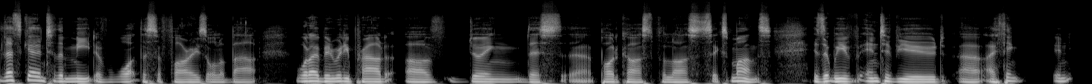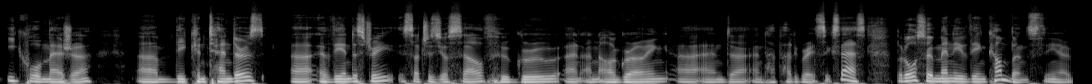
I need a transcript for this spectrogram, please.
let's get into the meat of what the safari is all about. What I've been really proud of doing this uh, podcast for the last six months is that we've interviewed, uh, I think, in equal measure, um, the contenders uh, of the industry, such as yourself, who grew and, and are growing uh, and uh, and have had great success, but also many of the incumbents, you know,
